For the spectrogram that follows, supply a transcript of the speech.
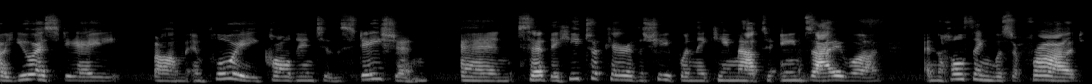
a USDA um, employee called into the station and said that he took care of the sheep when they came out to Ames, Iowa, and the whole thing was a fraud.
